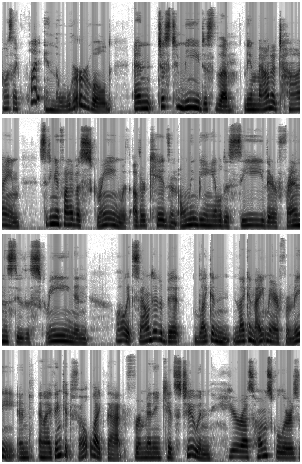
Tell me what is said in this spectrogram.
I was like, what in the world? And just to me, just the, the amount of time – sitting in front of a screen with other kids and only being able to see their friends through the screen and oh it sounded a bit like a like a nightmare for me. And and i think it felt like that for many kids too. And here us homeschoolers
